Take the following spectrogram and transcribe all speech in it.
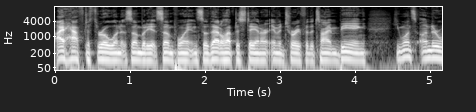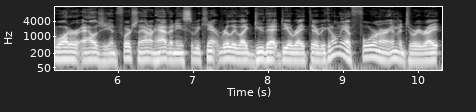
I have to throw one at somebody at some point, and so that'll have to stay in our inventory for the time being. He wants underwater algae. Unfortunately, I don't have any, so we can't really, like, do that deal right there. We can only have four in our inventory, right?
